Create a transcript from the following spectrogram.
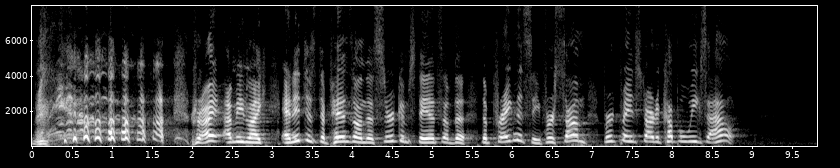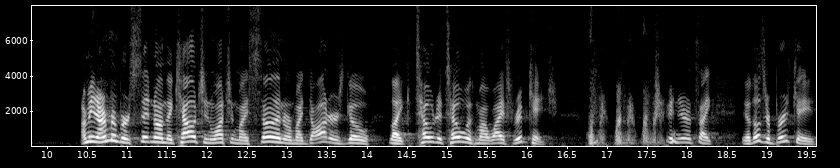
right? I mean, like, and it just depends on the circumstance of the, the pregnancy. For some, birth pains start a couple weeks out. I mean, I remember sitting on the couch and watching my son or my daughters go like toe to toe with my wife's rib cage. And it's like, you know, those are birth, cage,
